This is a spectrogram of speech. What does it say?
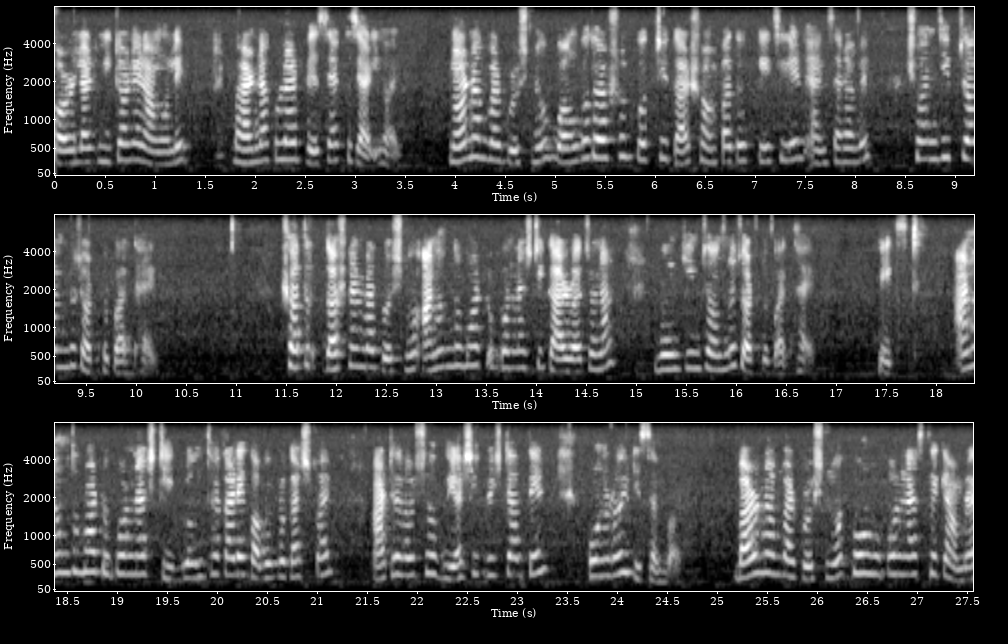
বড়লাট লিটনের আমলে ভার্নাকুলার প্রেস অ্যাক্ট জারি হয়। ন নম্বর প্রশ্ন, বঙ্গদর্শন পত্রিকার সম্পাদক কে ছিলেন অ্যান্সার হবে সঞ্জীব চন্দ্র চট্টোপাধ্যায়। দশ নম্বর প্রশ্ন, আনন্দমঠ উপন্যাসটি কার রচনা? বঙ্কিমচন্দ্র চট্টোপাধ্যায়। নেক্সট আনন্দমঠ উপন্যাসটি গ্রন্থাকারে কবে প্রকাশ পায়? আঠারোশো বিরাশি খ্রিস্টাব্দের পনেরোই ডিসেম্বর। বারো নম্বর প্রশ্ন, কোন উপন্যাস থেকে আমরা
